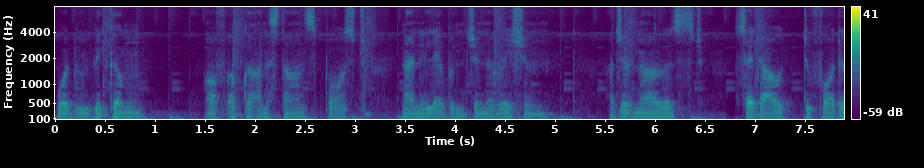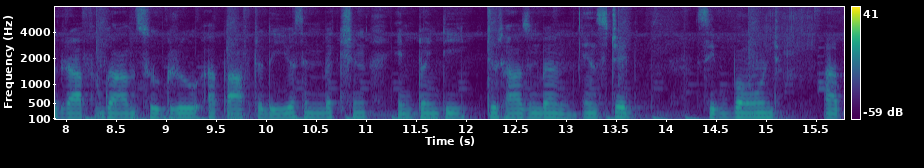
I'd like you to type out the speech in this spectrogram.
What will become of Afghanistan's post 9 11 generation? A journalist set out to photograph Afghans who grew up after the US invasion in 20, 2001. Instead, she bound up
